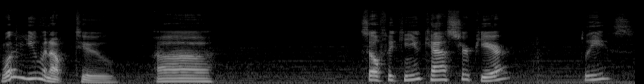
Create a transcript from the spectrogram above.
What have you been up to? Uh... Selfie, can you cast her, Pierre? Please?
